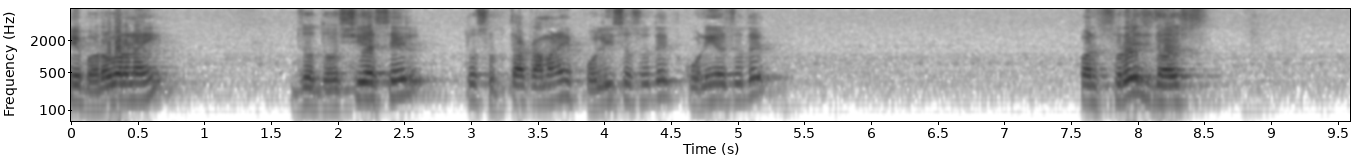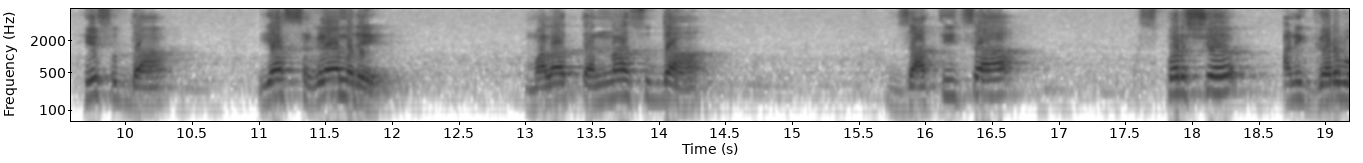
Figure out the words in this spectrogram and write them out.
हे बरोबर नाही. जो दोषी असेल तो सुटता कामा नाही पोलीस असू देत कोणी असू देत. पण सुरेश धस हे सुद्धा या सगळ्यामध्ये मला त्यांना सुद्धा जातीचा स्पर्श आणि गर्व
